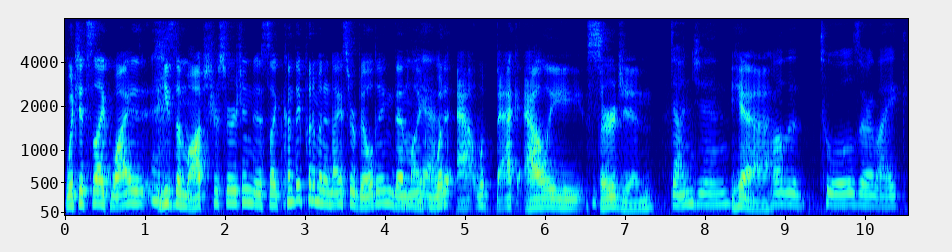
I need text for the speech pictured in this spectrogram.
Which it's like, why he's the mobster surgeon? It's like, couldn't they put him in a nicer building than like Yeah. what a what back alley surgeon? Dungeon. Yeah. All the tools are like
